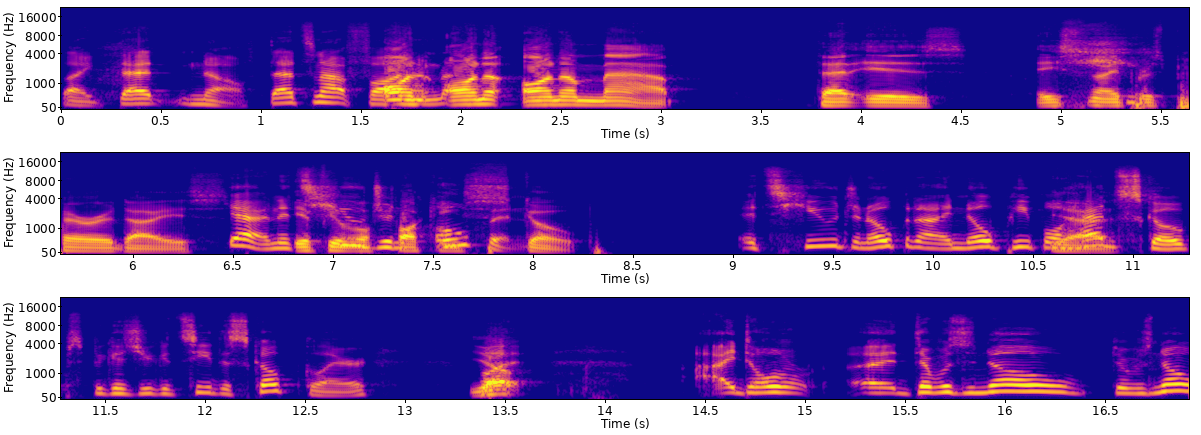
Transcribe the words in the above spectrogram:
like that no that's not fun on not- on a, on a map that is a sniper's paradise. yeah and it's if you have huge a and fucking open scope. it's huge and open and i know people had scopes because you could see the scope glare Yep. but I don't. Uh, there was no. There was no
